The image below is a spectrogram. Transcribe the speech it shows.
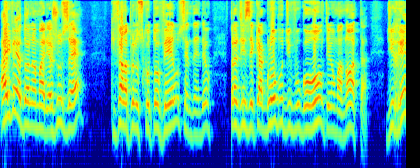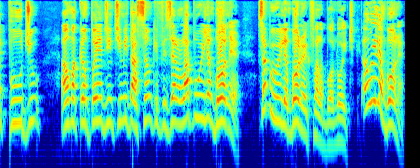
Aí veio a dona Maria José, que fala pelos cotovelos, você entendeu? Para dizer que a Globo divulgou ontem uma nota de repúdio a uma campanha de intimidação que fizeram lá para o William Bonner. Sabe o William Bonner que fala boa noite? É o William Bonner.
